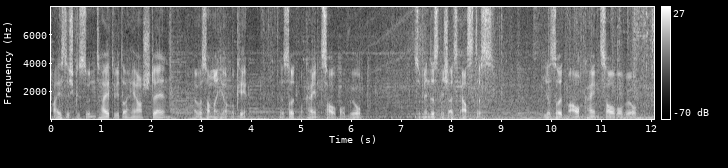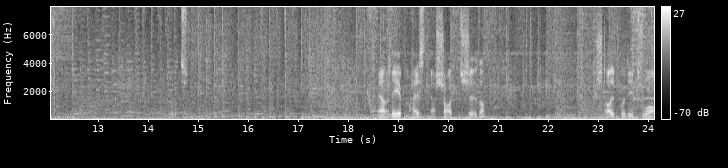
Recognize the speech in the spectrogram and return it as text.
30 Gesundheit wiederherstellen. Ja, was haben wir hier? Okay. Hier sollten wir keinen Zauber wirken. Zumindest nicht als erstes. Hier sollten wir auch keinen Zauber wirken. Mehr Leben heißt mehr Schadensschilder. Stahlpolitur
